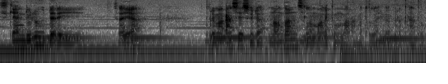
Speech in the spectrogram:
sekian dulu dari saya. Terima kasih sudah menonton. Assalamualaikum warahmatullahi wabarakatuh.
